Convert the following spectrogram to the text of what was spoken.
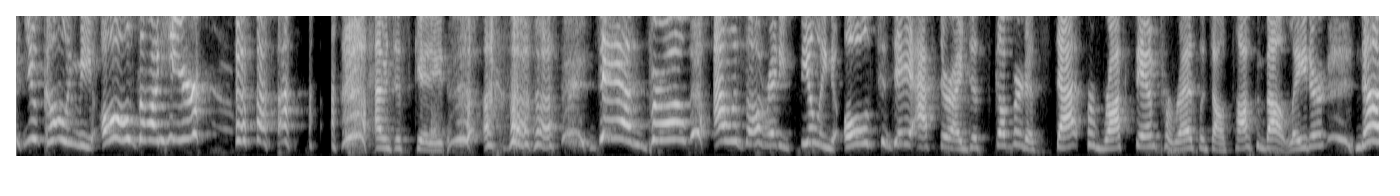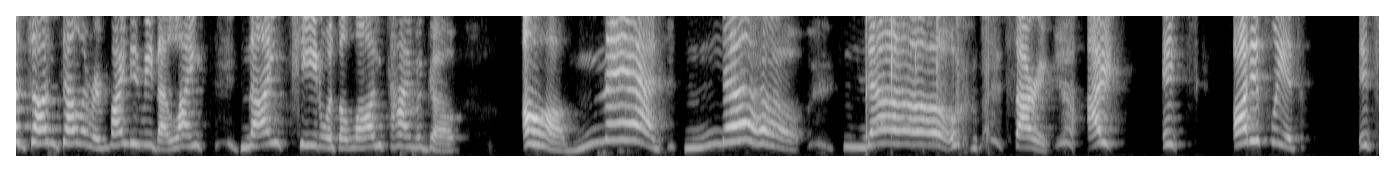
You calling me old on here? I'm just kidding. Damn, bro. I was already feeling old today after I discovered a stat from Roxanne Perez, which I'll talk about later. Now, John Deller reminded me that line 19 was a long time ago. Oh man, no, no. Sorry. I, it's honestly, it's it's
